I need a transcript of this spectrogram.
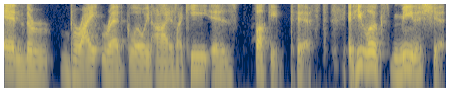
and the bright red glowing eyes. Like, he is fucking pissed, and he looks mean as shit.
